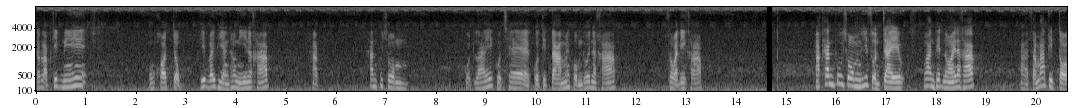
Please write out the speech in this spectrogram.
สำหรับคลิปนี้ ผมขอจบคลิปไว้เพียงเท่านี้นะครับ หากท่านผู้ชม กดไลค์กดแชร์ กดติดตามให้ผมด้วยนะครับ สวัสดีครับ หากท่านผู้ชมที่สนใจว่านเพชรน้อยนะครับ สามารถติดต่อ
